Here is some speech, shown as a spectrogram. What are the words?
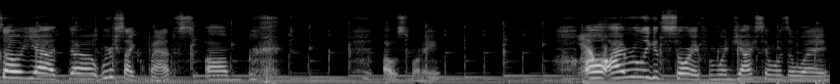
So yeah, uh, we're psychopaths. Um, that was funny. Yeah. Oh, I have a really good story from when Jackson was away.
